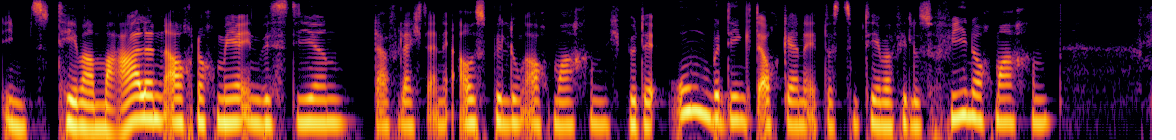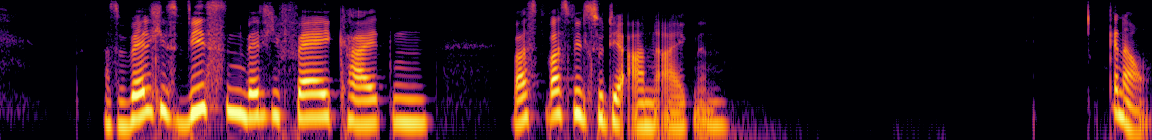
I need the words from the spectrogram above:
ins Thema Malen auch noch mehr investieren, da vielleicht eine Ausbildung auch machen. Ich würde unbedingt auch gerne etwas zum Thema Philosophie noch machen. Also welches Wissen, welche Fähigkeiten, was, was willst du dir aneignen? Genau.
